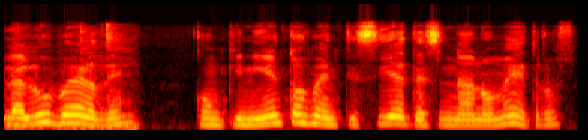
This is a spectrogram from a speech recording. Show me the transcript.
La luz verde con 527 nanómetros,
